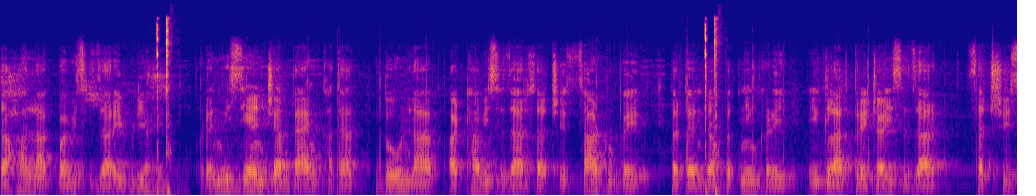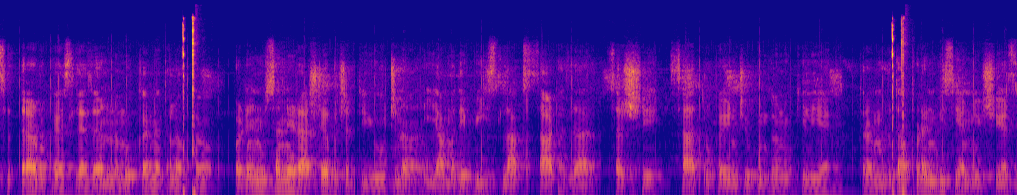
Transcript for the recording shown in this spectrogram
दहा लाख बावीस हजार एवढी आहे. फडणवीस यांच्या बँक खात्यात दोन लाख अठ्ठावीस हजार सातशे साठ रुपये तर त्यांच्या पत्नीकडे एक लाख त्रेचाळीस हजार सातशे सतरा रुपये असल्याचं नमूद करण्यात आलं होतं. फडणवीसांनी राष्ट्रीय बचत योजना यामध्ये वीस लाख साठ हजार सातशे सात रुपयांची गुंतवणूक केली आहे. तर अमृता फडणवीस यांनी शेअर्स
